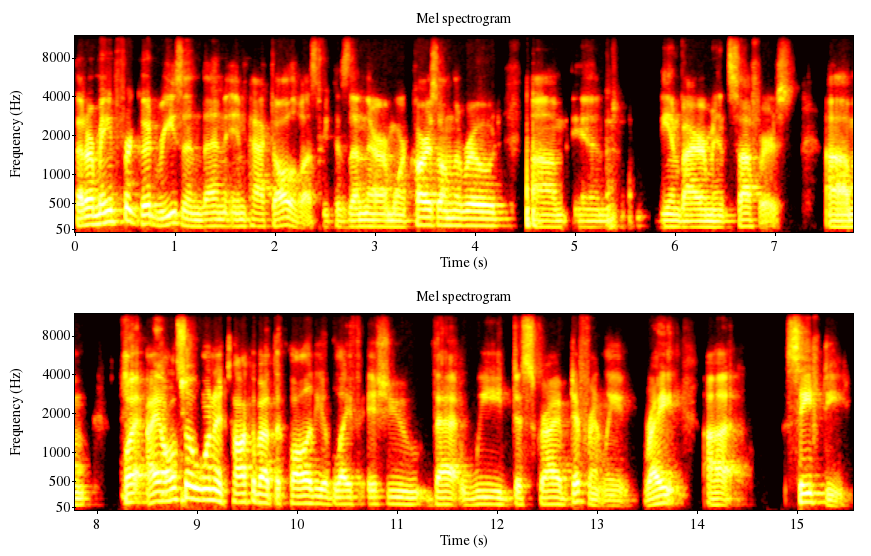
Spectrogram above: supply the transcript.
that are made for good reason then impact all of us because then there are more cars on the road um, and the environment suffers. Um, but I also want to talk about the quality of life issue that we describe differently, right? Uh, safety,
